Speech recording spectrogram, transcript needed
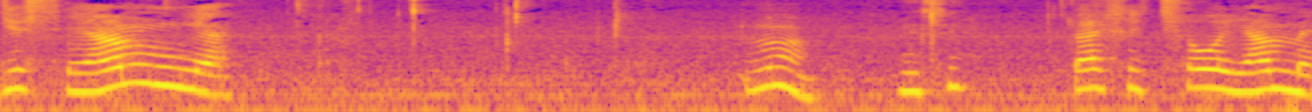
just yummy. Mmm. Yes, eh. That's so yummy.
